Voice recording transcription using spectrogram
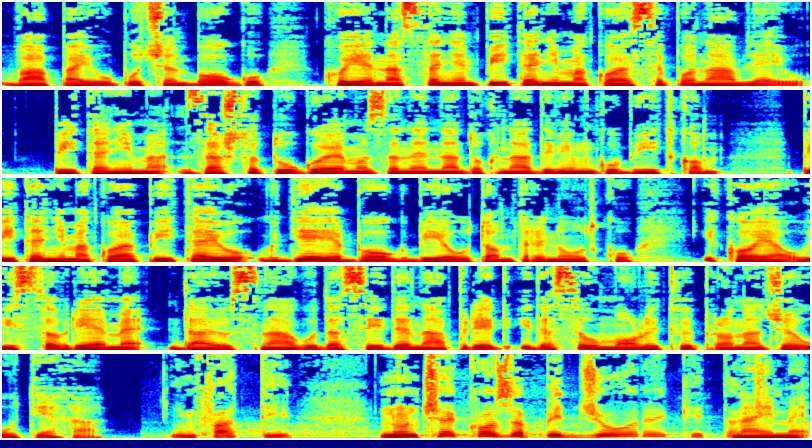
vapa je upućen Bogu koji je nastanjen pitanjima koja se ponavljaju, pitanjima zašto tugujemo za nenadoknadivim gubitkom, pitanjima koja pitaju gdje je Bog bio u tom trenutku i koja u isto vrijeme daju snagu da se ide naprijed i da se u molitvi pronađe utjeha. Infatti, non c'è cosa peggiore che Naime,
